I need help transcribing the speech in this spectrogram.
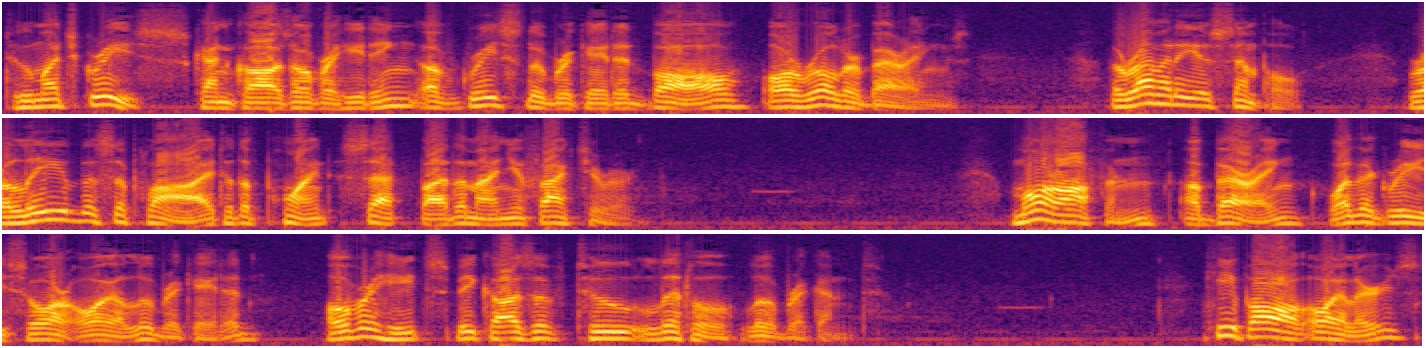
Too much grease can cause overheating of grease-lubricated ball or roller bearings. The remedy is simple. Relieve the supply to the point set by the manufacturer. More often, a bearing, whether grease or oil lubricated, overheats because of too little lubricant. Keep all oilers,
